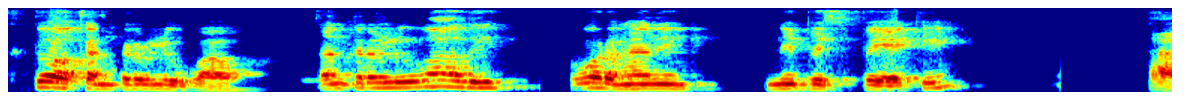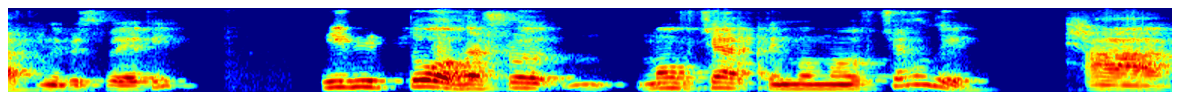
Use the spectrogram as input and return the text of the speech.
хто контролював? Контролювали органи небезпеки, так, небезпеки. І від того, що мовчати ми мовчали, а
